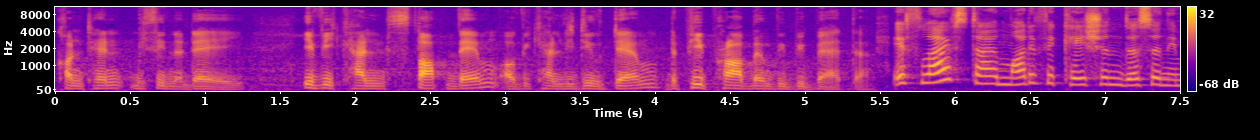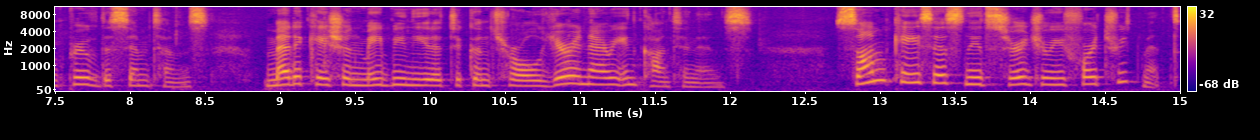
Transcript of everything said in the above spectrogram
content within a day, if we can stop them or we can reduce them, the P problem will be better. If lifestyle modification doesn't improve the symptoms, medication may be needed to control urinary incontinence. Some cases need surgery for treatment.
